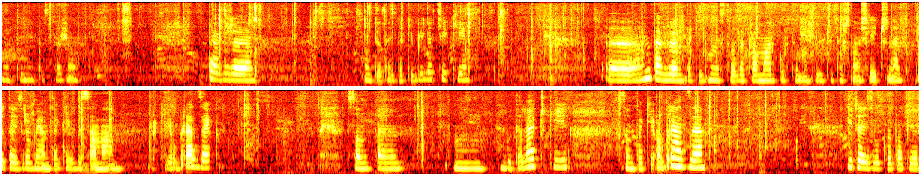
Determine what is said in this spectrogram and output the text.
no tu nie postarzyło. Także i tutaj takie bileciki. E, No, także takich mnóstwo zakamarków, te motylki też są śliczne. Tutaj zrobiłam tak jakby sama taki obrazek. Są te mm, buteleczki, są takie obrazy. I to jest zwykły papier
